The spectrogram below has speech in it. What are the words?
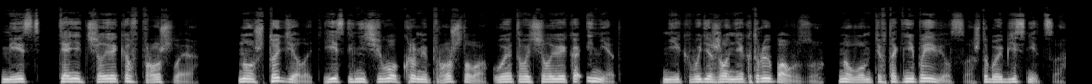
Месть тянет человека в прошлое, но что делать, если ничего, кроме прошлого, у этого человека и нет? Ник выдержал некоторую паузу, но Ломтев так не появился, чтобы объясниться.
